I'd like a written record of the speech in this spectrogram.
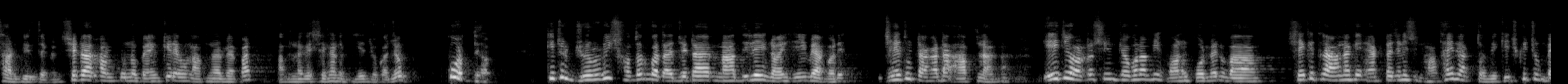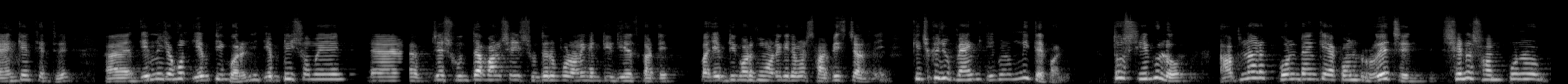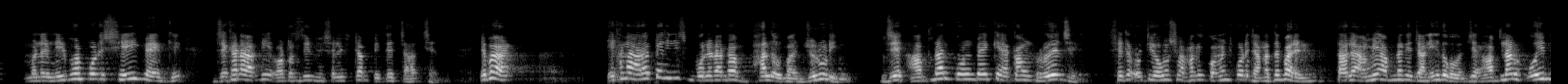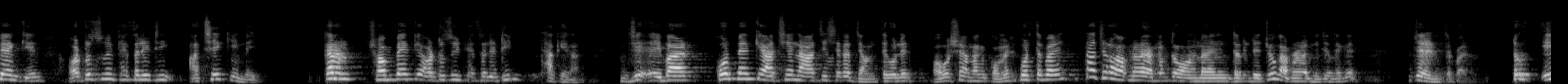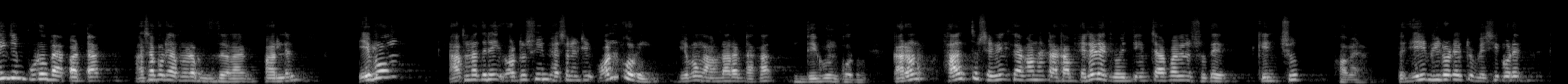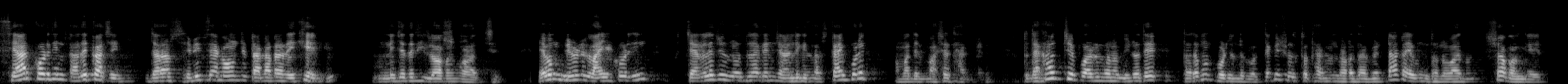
সার্ভিস দেবেন। সেটা সম্পূর্ণ ব্যাংকের এবং আপনার ব্যাপার, আপনাকে সেখানে গিয়ে যোগাযোগ করতে হবে। কিছু জরুরি সতর্কতা যেটা না দিলেই নয় এই ব্যাপারে, যেহেতু টাকাটা আপনার, এই যে অটো অটোশিপ যখন আপনি অন করবেন বা সেক্ষেত্রে আপনাকে একটা জিনিস মাথায় রাখতে হবে, কিছু কিছু ব্যাংকের ক্ষেত্রে এমনি যখন এফডি করেন এফডির সময়ে যে সুদটা পান সেই সুদের উপর অনেকে টিডিএস কাটে বা এফডি করার সময় অনেকে যেমন সার্ভিস চার্জ নেই কিছু কিছু ব্যাংক এগুলো নিতে পারে। তো সেগুলো আপনার কোন ব্যাংকে অ্যাকাউন্ট রয়েছে সেটা সম্পূর্ণ মানে নির্ভর করে সেই ব্যাংকে যেখানে আপনি অটোসিপ ফেসিলিটিটা পেতে চাচ্ছেন। এবার, এখানে আর একটা জিনিস বলে রাখা ভালো বা জরুরি যে আপনার কোন ব্যাংকে অ্যাকাউন্ট রয়েছে সেটা অতি অবশ্যই আমাকে কমেন্ট করে জানাতে পারেন, তাহলে আমি আপনাকে জানিয়ে দেবো যে আপনার ওই ব্যাংকে অটোসুইপ ফ্যাসিলিটি আছে কি নেই। কারণ সব ব্যাংকে অটো সুইপ ফ্যাসিলিটি থাকে না। যে এবার কোন ব্যাংকে আছে, না আছে সেটা জানতে হলে অবশ্যই আমাকে কমেন্ট করতে পারেন। তাছাড়াও আপনারা এখন তো অনলাইন ইন্টারনেটের যুগ, আপনারা নিজে থেকে জেনে নিতে পারেন। তো এই যে পুরো ব্যাপারটা, আশা করি আপনারা বুঝতে পারলেন। এবং আপনাদের এই অটো সুইপ ফ্যাসিলিটি অন করুন এবং আপনারা টাকা দ্বিগুণ করুন। কারণ ফালতু সেভিংস অ্যাকাউন্টে টাকা ফেলে রেখে ওই তিন, চার পার্সেন্ট সুদে কিচ্ছু হবে না। তো এই ভিডিওটা একটু বেশি করে শেয়ার করে দিন তাদের কাছে, যারা সেভিংস অ্যাকাউন্টে টাকাটা রেখে নিজেদেরই লস করাচ্ছে। এবং ভিডিওটা লাইক করে দিন। চ্যানেলে যদি নতুন থাকেন চ্যানেলটিকে সাবস্ক্রাইব করে আমাদের পাশে থাকবেন। তো দেখা হচ্ছে পরের কোনো ভিডিওতে। ততক্ষণ পর্যন্ত প্রত্যেকে সুস্থ থাকবেন, ভালো থাকবেন, টাটা এবং ধন্যবাদ সকলকে।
